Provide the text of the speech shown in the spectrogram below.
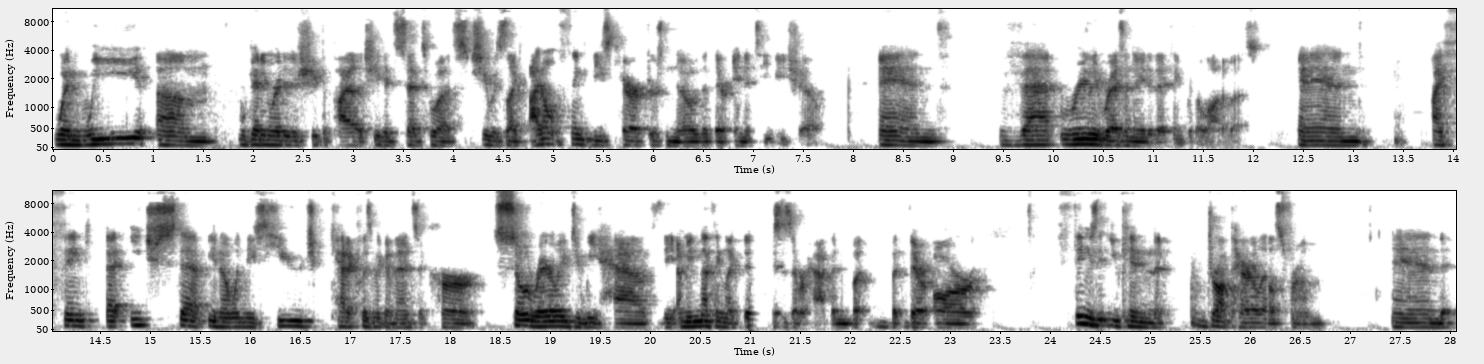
When we um, were getting ready to shoot the pilot, she had said to us, she was like, "I don't think these characters know that they're in a TV show," and that really resonated, I think, with a lot of us and I think at each step, you know, when these huge cataclysmic events occur, so rarely do we have the. I mean, nothing like this has ever happened, but but there are things that you can draw parallels from, and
